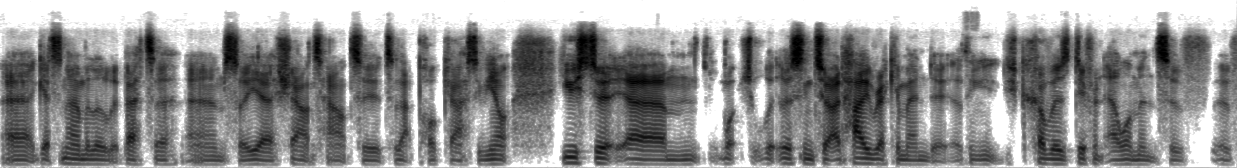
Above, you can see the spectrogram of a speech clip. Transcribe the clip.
uh, get to know him a little bit better. Um, so yeah, shout out to to that podcast. If you're not used to um, watch listening to, it, I'd highly recommend it. I think it covers different elements of of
